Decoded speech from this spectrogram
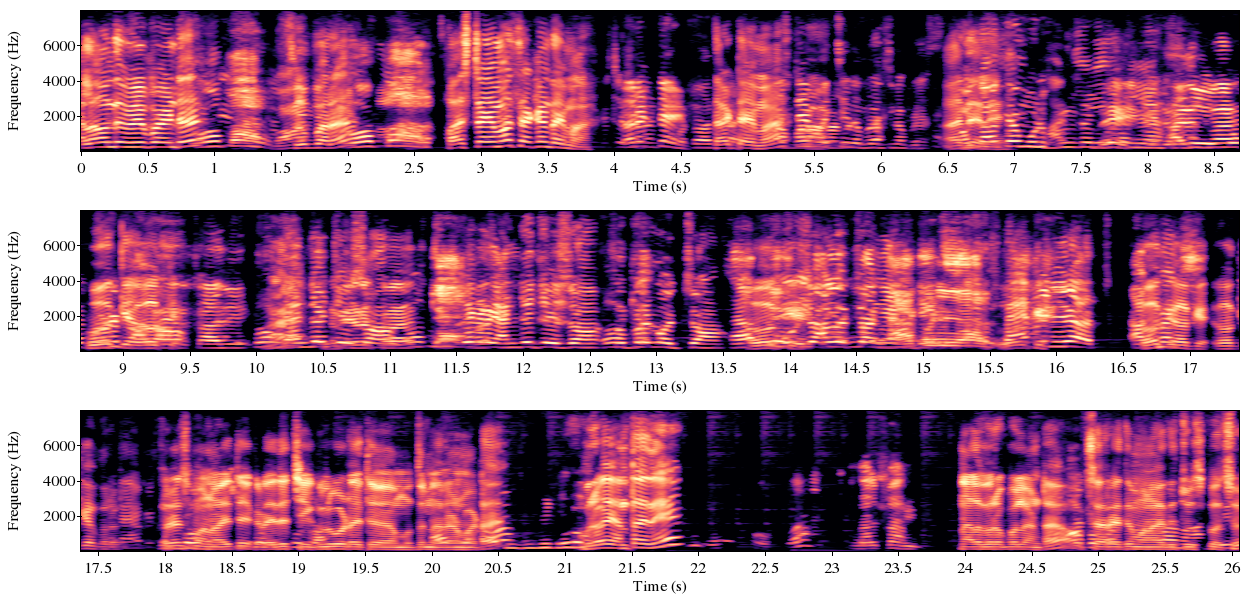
ఎలా ఉంది వ్యూ పాయింట్? సూపర్. ఫస్ట్ టైమా సెకండ్ టైమా థర్డ్ టైమా అదే ఓకే. ఓకే. ఎంజాయ్ చేసాం. ఇక్కడ ఎంజాయ్ చేసాం. శుభ్రంగా వచ్చాం. ఓకే మూడు సార్లు వచ్చాం happy new year okay okay okay bro friends మనం అయితే ఇక్కడ అయితే చిగులు కూడా అయితే అమ్ముతున్నారు అనమాట బ్రో ఎంత ఇది నలభై రూపాయలు అంట ఒకసారి అయితే మనం అయితే చూసుకోవచ్చు.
